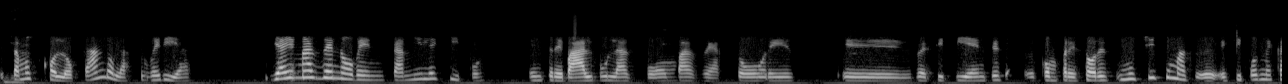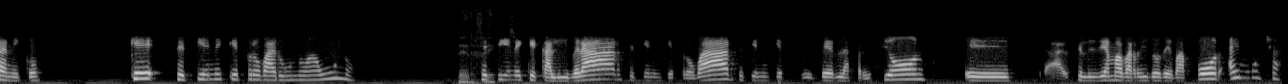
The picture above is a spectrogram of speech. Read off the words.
estamos colocando las tuberías y hay más de 90 mil equipos entre válvulas, bombas, reactores, eh, recipientes, compresores, muchísimos eh, equipos mecánicos que se tiene que probar uno a uno. Perfecto. Se tiene que calibrar, se tienen que probar, se tienen que ver la presión, eh, se les llama barrido de vapor, hay muchas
